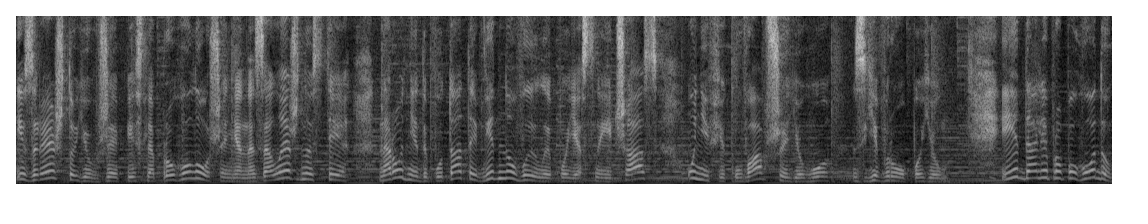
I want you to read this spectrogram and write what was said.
І зрештою, вже після проголошення незалежності, народні депутати відновили поясний час, уніфікувавши його з Європою. І далі про погоду.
